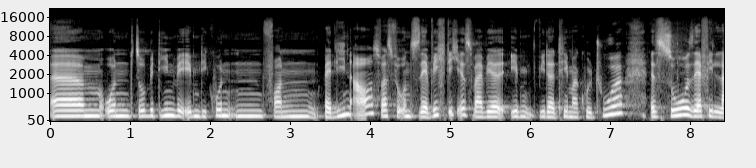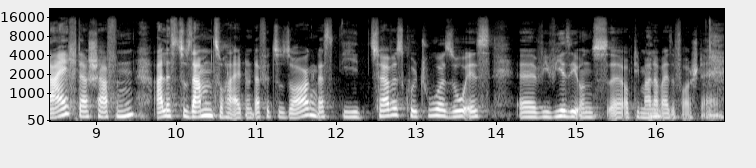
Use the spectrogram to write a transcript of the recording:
Ähm, und so bedienen wir eben die Kunden von Berlin aus, was für uns sehr wichtig ist, weil wir eben wieder Thema Kultur es so sehr viel leichter schaffen, alles zusammenzuhalten und dafür zu sorgen, dass die Servicekultur so ist, wie wir sie uns äh, optimalerweise vorstellen.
